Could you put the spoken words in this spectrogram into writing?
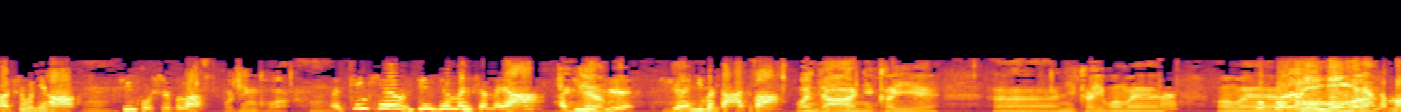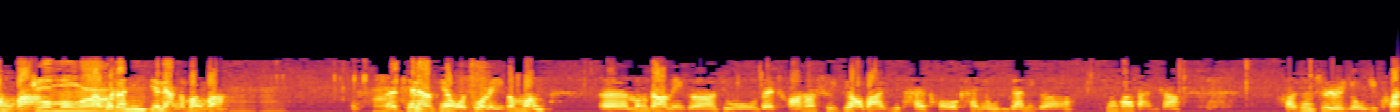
啊，师傅你好，嗯，辛苦师傅了。不辛苦啊。嗯呃嗯，，今天今天问什么呀？啊，今天是悬疑问答是吧？问答你可以，呃，你可以问问、嗯，问问我我让做您解两个，梦吧。做梦啊，我让您解两个梦吧。嗯嗯，啊呃，前两天我做了一个梦，呃，梦到那个就在床上睡觉吧，一抬头看见我们家那个天花板上，好像是有一块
